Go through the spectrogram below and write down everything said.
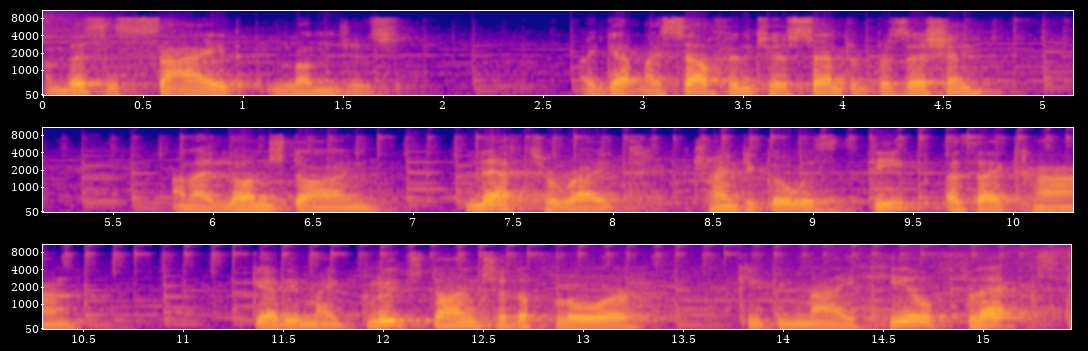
and this is side lunges. I get myself into a centered position and I lunge down left to right, trying to go as deep as I can getting my glutes down to the floor, keeping my heel flexed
